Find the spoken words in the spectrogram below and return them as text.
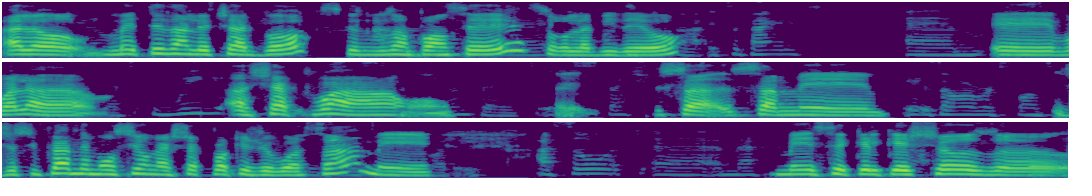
Alors, mettez dans le chat box ce que vous en pensez sur la vidéo. Et voilà, à chaque fois, hein, ça, ça met, je suis plein d'émotions à chaque fois que je vois ça, mais mais c'est quelque chose, euh,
